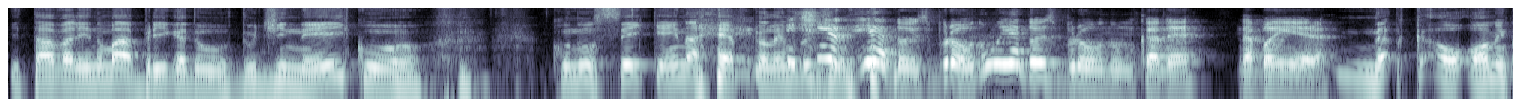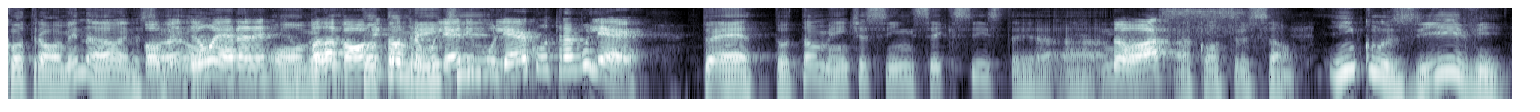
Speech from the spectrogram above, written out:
e tava ali numa briga do do Dinei com com não sei quem na época, eu lembro e do tinha, Ia dois bro, não ia dois bro nunca, né? Na banheira. Homem contra homem não, era só Homem não era, né? Homem, Falava homem contra mulher e mulher contra mulher. É, totalmente assim, sexista a, Nossa. a construção. Inclusive,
